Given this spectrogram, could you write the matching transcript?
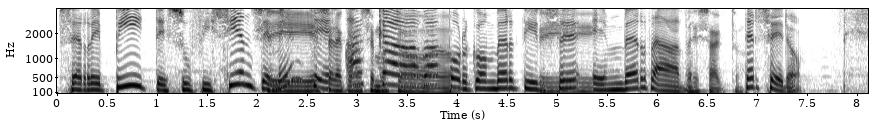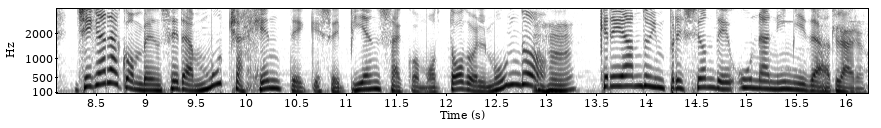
se repite suficientemente, Sí, la acaba todo. por convertirse Sí. en verdad. Exacto. Tercero, llegar a convencer a mucha gente que se piensa como todo el mundo. Creando impresión de unanimidad. Claro.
